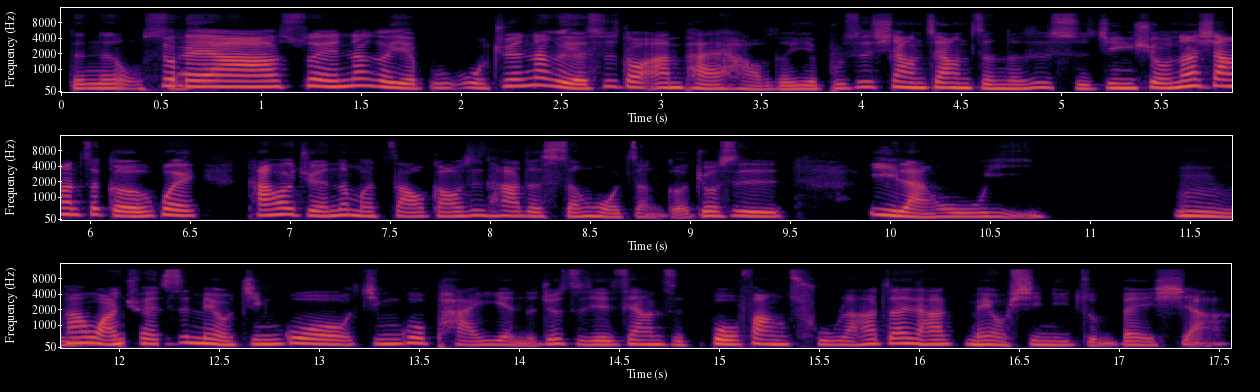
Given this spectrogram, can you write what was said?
的那种事。对啊，所以那个也不，我觉得那个也是都安排好的，也不是像这样真的是实境秀。那像这个会，他会觉得那么糟糕，是他的生活整个就是一览无遗，嗯，他完全是没有经过经过排演的，就直接这样子播放出来，他在他没有心理准备下，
